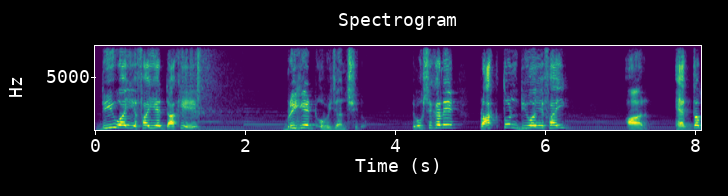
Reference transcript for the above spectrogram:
ডিওয়াইএফআই এর ডাকে ব্রিগেড অভিযান ছিল এবং সেখানে প্রাক্তন ডিওয়াইএফআই আর একদম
